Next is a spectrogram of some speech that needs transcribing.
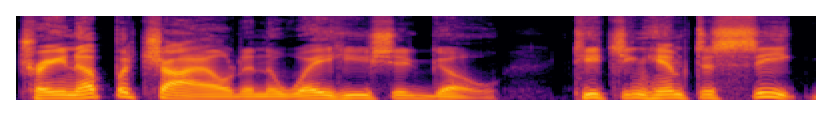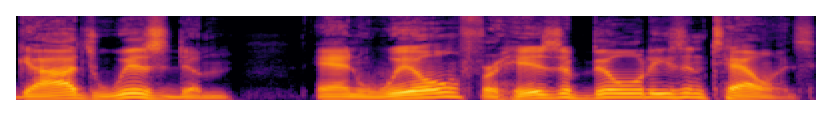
Train up a child in the way he should go, teaching him to seek God's wisdom and will for his abilities and talents.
